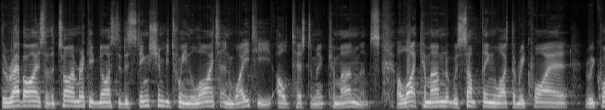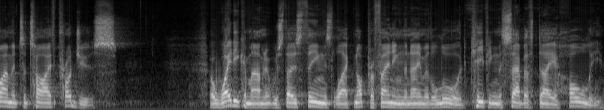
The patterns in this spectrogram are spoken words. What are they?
The rabbis of the time recognized a distinction between light and weighty Old Testament commandments. A light commandment was something like the require, requirement to tithe produce. A weighty commandment was those things like not profaning the name of the Lord, keeping the Sabbath day holy.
